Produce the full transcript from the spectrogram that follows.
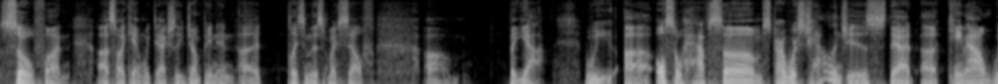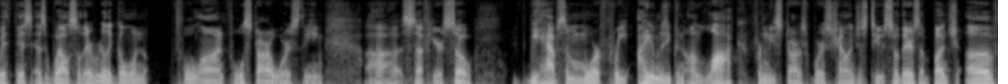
so fun. Uh, so I can't wait to actually jump in and uh, play some of this myself. Um, but yeah, we uh, also have some Star Wars challenges that uh, came out with this as well. So they're really going full on, full Star Wars theme uh, stuff here. So we have some more free items you can unlock from these Star Wars challenges too. So there's a bunch of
